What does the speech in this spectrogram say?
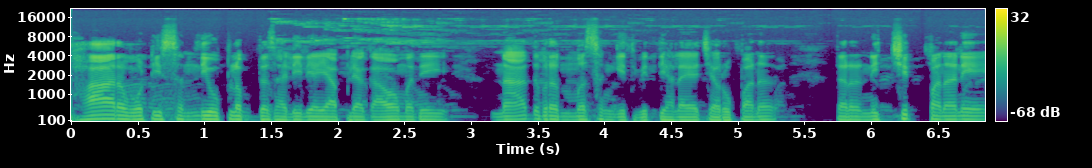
फार मोठी संधी उपलब्ध झालेली आहे आपल्या गावामध्ये नाद ब्रह्म संगीत विद्यालयाच्या रूपानं. तर निश्चितपणाने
